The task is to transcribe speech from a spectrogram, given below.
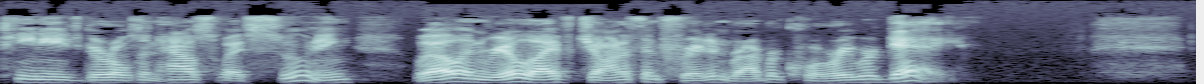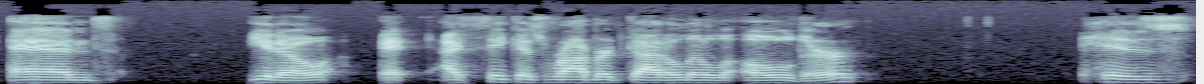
teenage girls and housewives swooning. Well, in real life, Jonathan Frid and Robert Quarry were gay. And, you know, I think as Robert got a little older, his,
